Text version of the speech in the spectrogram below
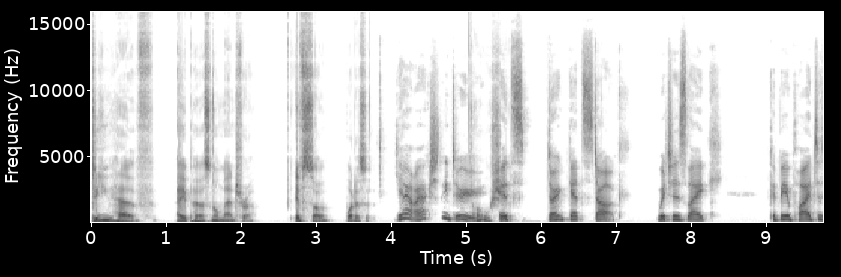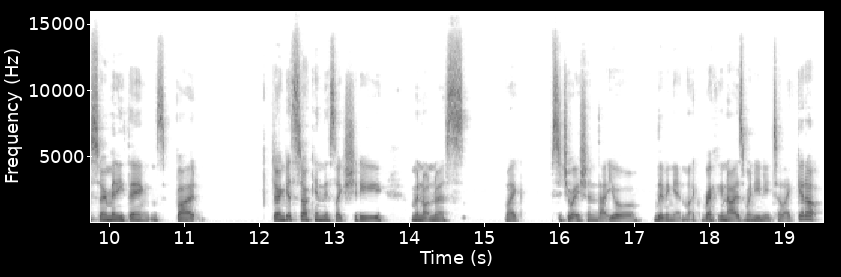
Do you have a personal mantra? If so, what is it? yeah, I actually do. Oh, shit. It's don't get stuck, which is like could be applied to so many things, but don't get stuck in this like shitty, monotonous like situation that you're living in. Like recognize when you need to like get up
